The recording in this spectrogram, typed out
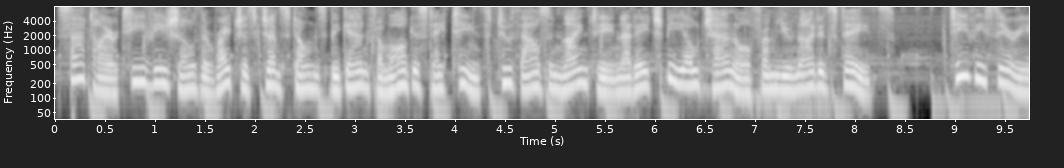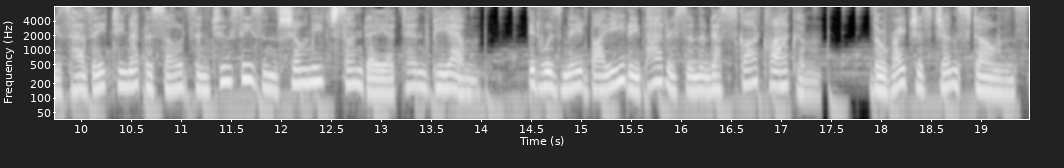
Satire TV show The Righteous Gemstones began from August 18, 2019 at HBO channel from United States. TV series has 18 episodes and two seasons shown each Sunday at 10 p.m. It was made by Edie Patterson and S. Scott Clackham. The Righteous Gemstones,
